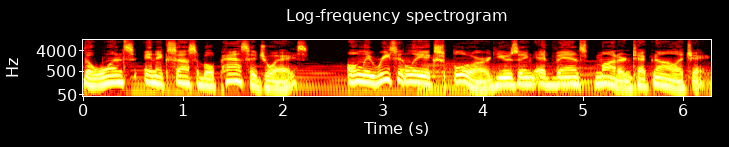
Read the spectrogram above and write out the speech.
the once inaccessible passageways, only recently explored using advanced modern technology.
